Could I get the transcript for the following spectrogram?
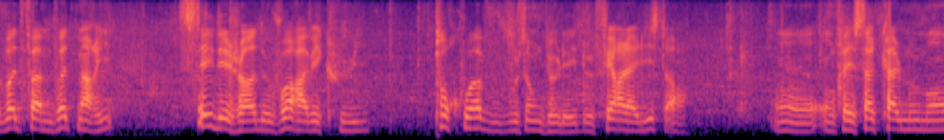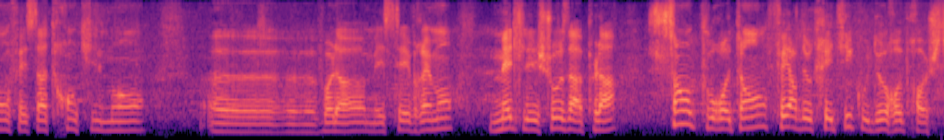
votre femme, votre mari, c'est déjà de voir avec lui pourquoi vous vous engueulez, de faire la liste. Alors, on, fait ça calmement, on fait ça tranquillement. Euh, voilà, mais c'est vraiment mettre les choses à plat sans pour autant faire de critiques ou de reproches.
